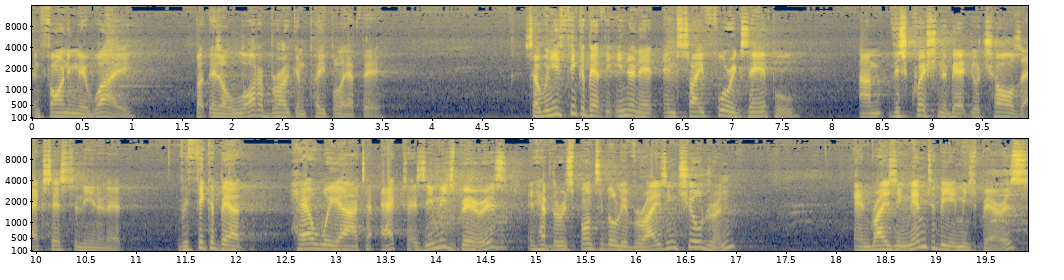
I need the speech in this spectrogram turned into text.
and finding their way, but there's a lot of broken people out there. So when you think about the internet and say, for example, um, this question about your child's access to the internet, if we think about how we are to act as image bearers and have the responsibility of raising children and raising them to be image bearers,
